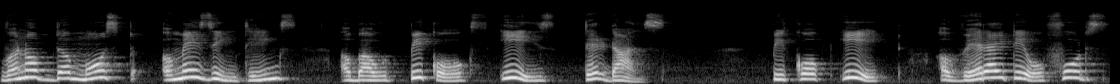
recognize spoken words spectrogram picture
One of the most amazing things about peacocks is their dance. Peacock eat a variety of foods.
